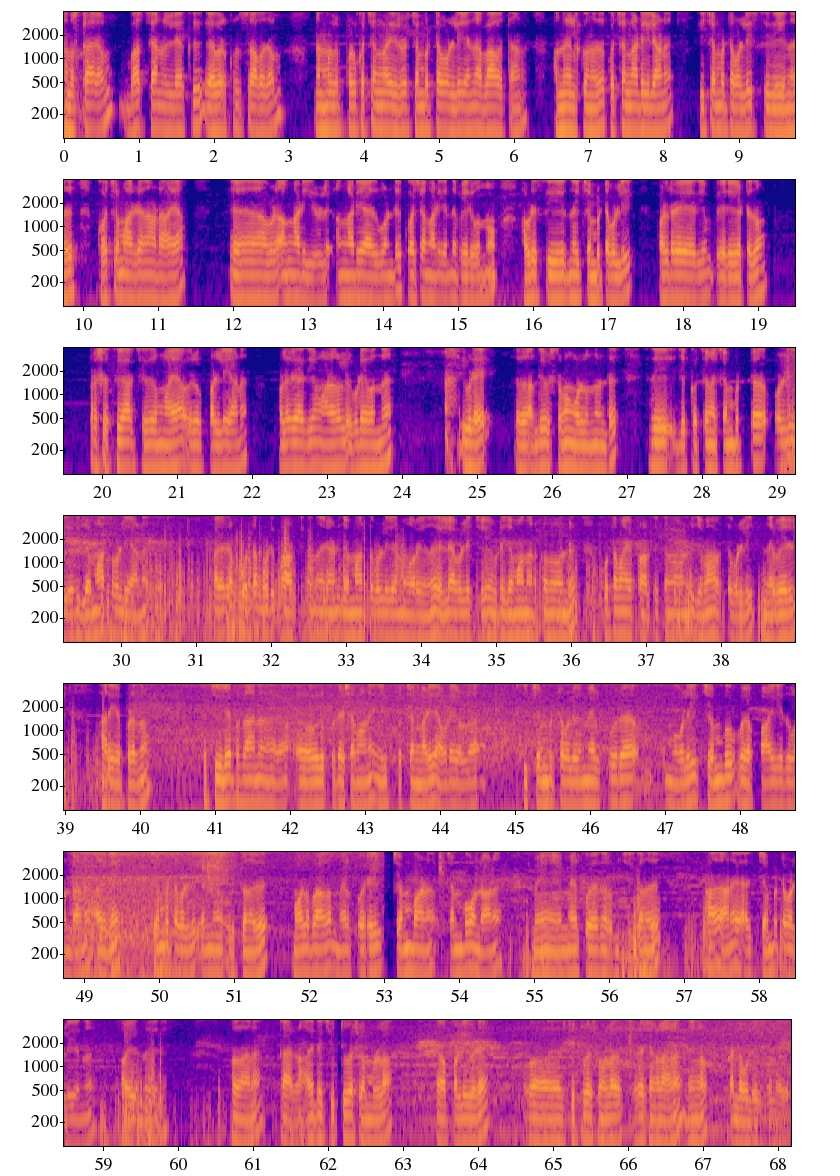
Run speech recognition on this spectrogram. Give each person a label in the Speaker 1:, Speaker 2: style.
Speaker 1: നമസ്കാരം. ബാസ് ചാനലിലേക്ക് ഏവർക്കും സ്വാഗതം. നമ്മളിപ്പോൾ കൊച്ചങ്ങാടിയിലെ ചെമ്പട്ടവള്ളി എന്ന ഭാഗത്താണ് വന്നു നിൽക്കുന്നത്. കൊച്ചങ്ങാടിയിലാണ് ഈ ചെമ്പട്ടവള്ളി സ്ഥിതി ചെയ്യുന്നത്. കോച്ചന്മാരുടെ നാടായ അവിടെ അങ്ങാടിയിലുള്ള അങ്ങാടി ആയതുകൊണ്ട് കോച്ചങ്ങാടി എന്ന പേര് വന്നു. അവിടെ സ്ഥിതി ചെയ്യുന്ന ഈ ചെമ്പട്ടവള്ളി വളരെയധികം പേര് കേട്ടതും പ്രശസ്തിയാർജിതവുമായ ഒരു പള്ളിയാണ്. വളരെയധികം ആളുകൾ ഇവിടെ വന്ന് ഇവിടെ അന്ത്യവിശ്രമം കൊള്ളുന്നുണ്ട്. ഇത് കൊച്ചങ്ങ ചെമ്പിട്ട് പള്ളി ഒരു ജമാഅത്ത് പള്ളിയാണ്. പലരും കൂട്ടം കൂടി പ്രാർത്ഥിക്കുന്നതിനാണ് ജമാഅത്ത് പള്ളി എന്ന് പറയുന്നത്. എല്ലാ വെള്ളിച്ചയും ഇവിടെ ജമാ നടക്കുന്നതുകൊണ്ട് കൂട്ടമായി പ്രാർത്ഥിക്കുന്നതുകൊണ്ട് ജമാഅത്ത് പള്ളി എന്ന പേരിൽ അറിയപ്പെടുന്നു. കൊച്ചിയിലെ പ്രധാന ഒരു പ്രദേശമാണ് ഈ കൊച്ചങ്ങാടി. അവിടെയുള്ള ഈ ചെമ്പിട്ട പള്ളി മേൽക്കൂര മുകളിൽ ചെമ്പ് പായത് കൊണ്ടാണ് അതിനെ ചെമ്പിട്ട പള്ളി എന്ന് വിളിക്കുന്നത്. മുകളഭാഗം മേൽക്കൂരയിൽ ചെമ്പാണ് ചെമ്പ് കൊണ്ടാണ് മേൽക്കൂര നിർമ്മിച്ചിരിക്കുന്നത്. അതാണ് അത് ചെമ്പിട്ട പള്ളി എന്ന് പറയുന്നതിന് പ്രധാന കാരണം. അതിന്റെ ചുറ്റുവശമുള്ള പള്ളിയുടെ ചുറ്റുവശമുള്ള പ്രദേശങ്ങളാണ് നിങ്ങൾ കണ്ടുകൊണ്ടിരിക്കുന്നത്.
